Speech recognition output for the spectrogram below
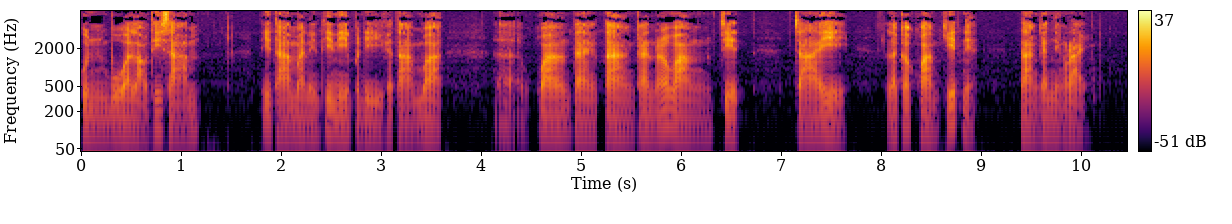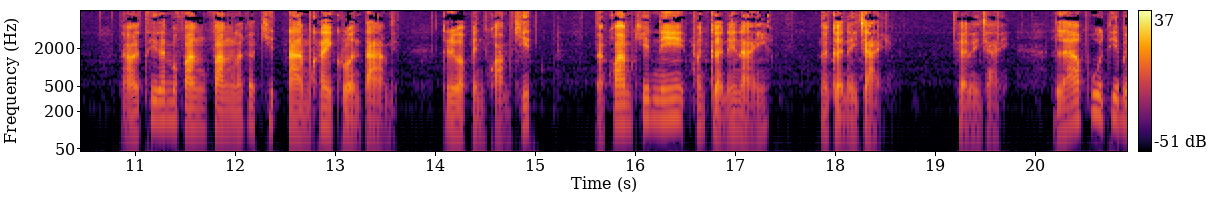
คุณบัวเหล่าที่สามที่ถามมาในที่นี้พอดีก็ถามว่าความแตกต่างกันระหว่างจิตใจ แล้วก็ความคิดเนี่ยต่างกันอย่างไร เอาที่ท่านผู้ฟังฟังแล้วก็คิดตามใคร่ครวญตามเนี่ยก็เรียกว่าเป็นความคิดแต่ความคิดนี้มันเกิดในไหนมันเกิดในใจ เกิดในใจ แล้วผู้ที่ไป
